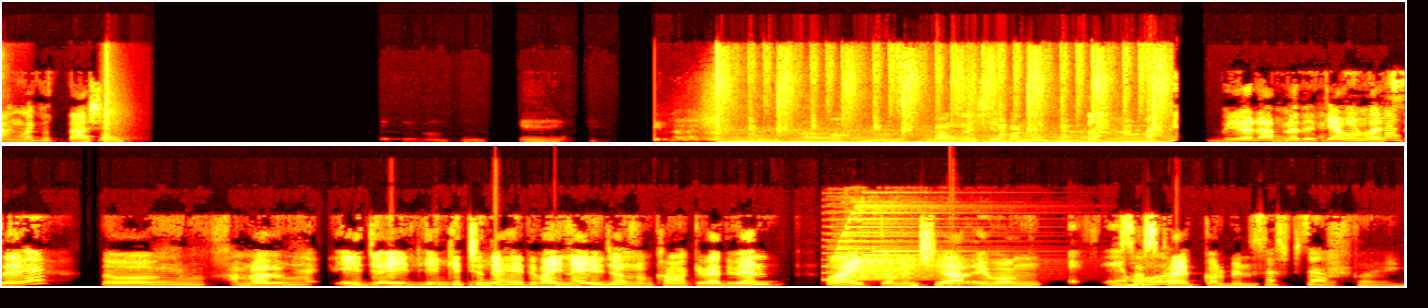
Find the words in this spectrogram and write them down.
বাংলা কুত্তা আসেন। বাংলাদেশের বাংলা কুত্তা। ভিডিওটা আপনাদের কেমন লাগছে? তো আমরা এই যে এই কিছু দেখাইতে পারি না এই জন্য ক্ষমা করে দিবেন। লাইক কমেন্ট শেয়ার এবং সাবস্ক্রাইব করবেন। সাবস্ক্রাইব করেন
